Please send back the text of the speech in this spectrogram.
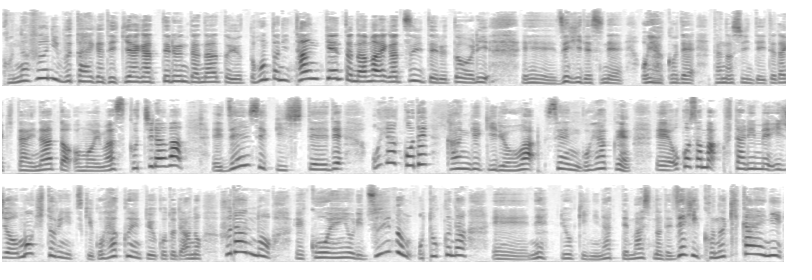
こんな風に舞台が出来上がってるんだなというと、本当に探検と名前がついてる通り、えー、ぜひですね、親子で楽しんでいただきたいなと思います。こちらは、え、全席指定で、親子で観劇料は1500円、えー、お子様2人目以上も1人につき500円ということで、あの、普段の、公演より随分お得な、えー、ね、料金になってますので、ぜひこの機会に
